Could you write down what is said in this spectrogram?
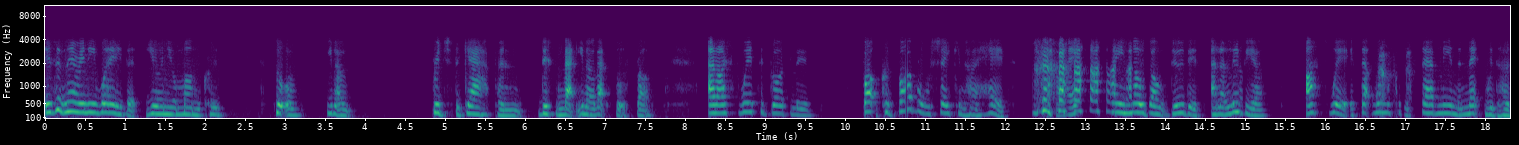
isn't there any way that you and your mum could sort of, you know, bridge the gap and this and that, you know, that sort of stuff. And I swear to God, Liz, but because Barbara was shaking her head, right, saying, no, don't do this. And Olivia, I swear, if that woman could have stabbed me in the neck with her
